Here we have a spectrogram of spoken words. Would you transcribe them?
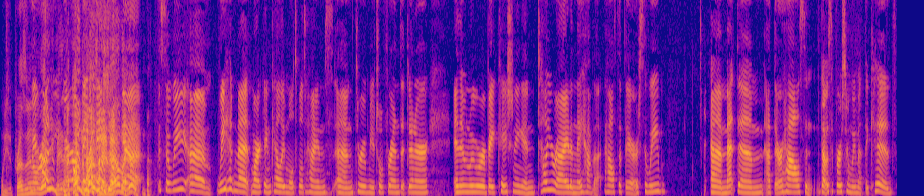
what are you, the president we already? on, we I were call on him the president. I'm yeah. hey. So we um we had met Mark and Kelly multiple times um through mutual friends at dinner, and then we were vacationing in Telluride, and they have that house up there. So we um, met them at their house, and that was the first time we met the kids.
